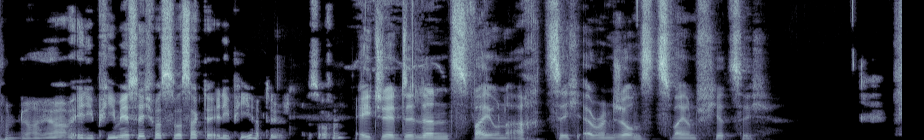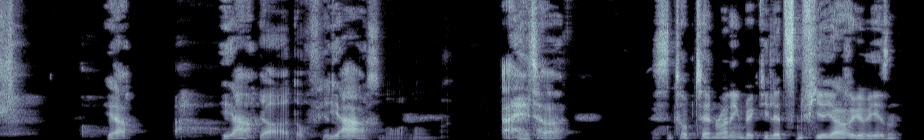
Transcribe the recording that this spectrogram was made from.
Von daher, ADP-mäßig, was, was sagt der ADP? Habt ihr das offen? AJ Dillon 82, Aaron Jones 42. Ja. Ja. Ja, doch, vier ja. ist in Ordnung. Alter. Das ist ein Top 10 Running Back die letzten vier Jahre gewesen.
